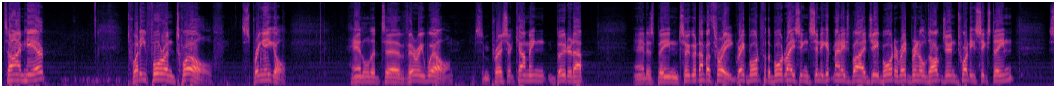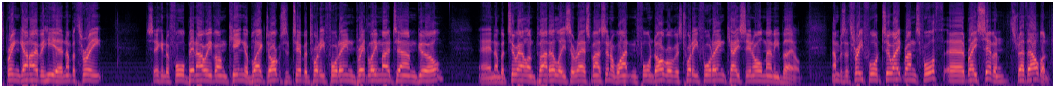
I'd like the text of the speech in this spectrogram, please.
Time here 24 and 12. Spring Eagle handled it uh, very well. Some pressure coming, booted up, and has been too good. Number three, Greg Board for the Board Racing Syndicate, managed by G Board, a red brindle dog, June 2016. Spring Gun over here, number three. Second to four, Benno Yvonne King, a black dog, September 2014. Bredley Motown Girl. And number two, Alan Punter, Lisa Rasmussen, a white and fawn dog, August 2014. Casey and all Mammy Bale. Numbers are three, four, two, eight runs fourth. Uh, race seven, Strathalbyn.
